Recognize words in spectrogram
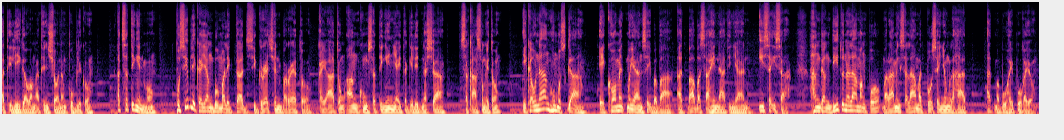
at iligaw ang atensyon ng publiko? At sa tingin mo, posible kayang bumaligtad si Gretchen Barreto kay Atong Ang kung sa tingin niya ay tagilid na siya sa kasong ito? Ikaw na ang humusga, e-comment mo yan sa ibaba at babasahin natin yan isa-isa. Hanggang dito na lamang po, maraming salamat po sa inyong lahat at mabuhay po kayo.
